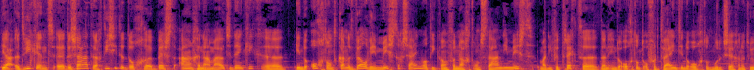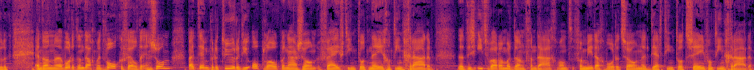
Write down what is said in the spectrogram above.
Ja, het weekend. Eh, de zaterdag die ziet er toch eh, best aangenaam uit, denk ik. Eh, in de ochtend kan het wel weer mistig zijn, want die kan vannacht ontstaan, die mist. Maar die vertrekt dan in de ochtend, of verdwijnt in de ochtend, moet ik zeggen natuurlijk. En dan wordt het een dag met wolkenvelden en zon... bij temperaturen die oplopen naar zo'n 15 tot 19 graden. Dat is iets warmer dan vandaag, want vanmiddag wordt het zo'n 13 tot 17 graden.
